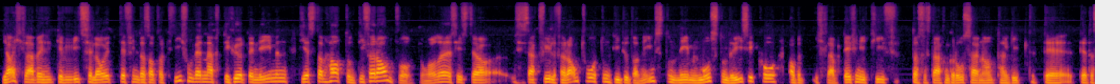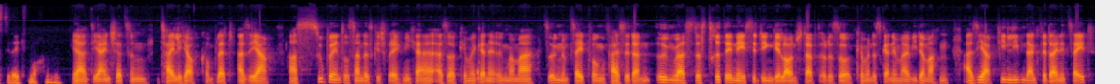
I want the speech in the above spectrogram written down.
Ja, ich glaube, gewisse Leute finden das attraktiv und werden auch die Hürde nehmen, die es dann hat und die Verantwortung, oder? Es ist ja, es ist auch viel Verantwortung, die du da nimmst und nehmen musst und Risiko, aber ich glaube definitiv, dass es da auch einen großen Anteil gibt, der, der das direkt machen will. Ja, die Einschätzung teile ich auch komplett. Also ja, war super interessantes Gespräch, Michael. Also können wir gerne irgendwann mal zu irgendeinem Zeitpunkt, falls ihr dann irgendwas, das dritte, nächste Ding gelauncht habt oder so, können wir das gerne mal wieder machen. Also ja, vielen lieben Dank für deine Zeit.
